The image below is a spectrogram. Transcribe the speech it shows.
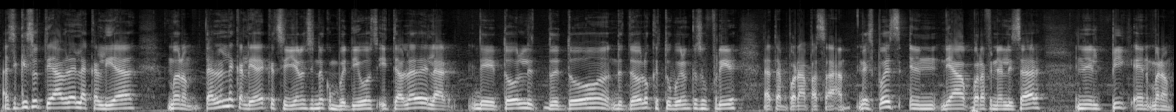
Así que eso te habla de la calidad, bueno, te habla de la calidad de que siguieron siendo competitivos y te habla de la de todo de todo de todo lo que tuvieron que sufrir la temporada pasada. Después, ya para finalizar, en el pick, en, bueno,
